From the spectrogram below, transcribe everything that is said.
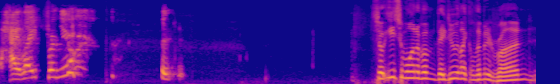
highlight from you? so each one of them they do like a limited run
